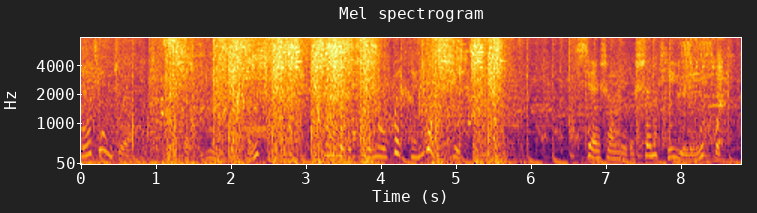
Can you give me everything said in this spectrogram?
不敬者要给你一个惩罚。今日的剧目会很有趣。献上你的身体与灵魂。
